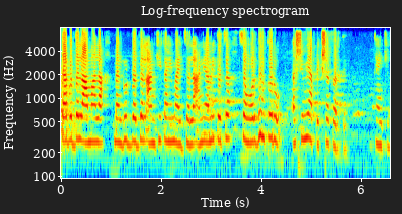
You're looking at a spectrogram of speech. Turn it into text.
त्याबद्दल आम्हाला मँग्रोटबद्दल आणखी काही माहीत झालं आणि आम्ही त्याचं संवर्धन करू अशी मी अपेक्षा करते. थँक्यू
